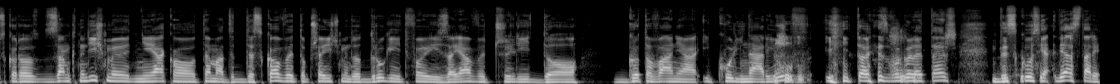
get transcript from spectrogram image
Skoro zamknęliśmy niejako temat deskowy, to przejdźmy do drugiej twojej zajawy, czyli do gotowania i kulinariów i to jest w ogóle też dyskusja. Ja stary,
